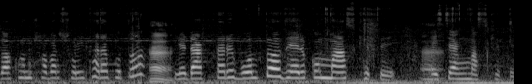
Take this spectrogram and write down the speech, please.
যখন সবার শরীর খারাপ হতো হ্যাঁ। যে ডাক্তারে বলতো যে এরকম মাছ খেতে হ্যাঁ। এই চ্যাং মাছ খেতে।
